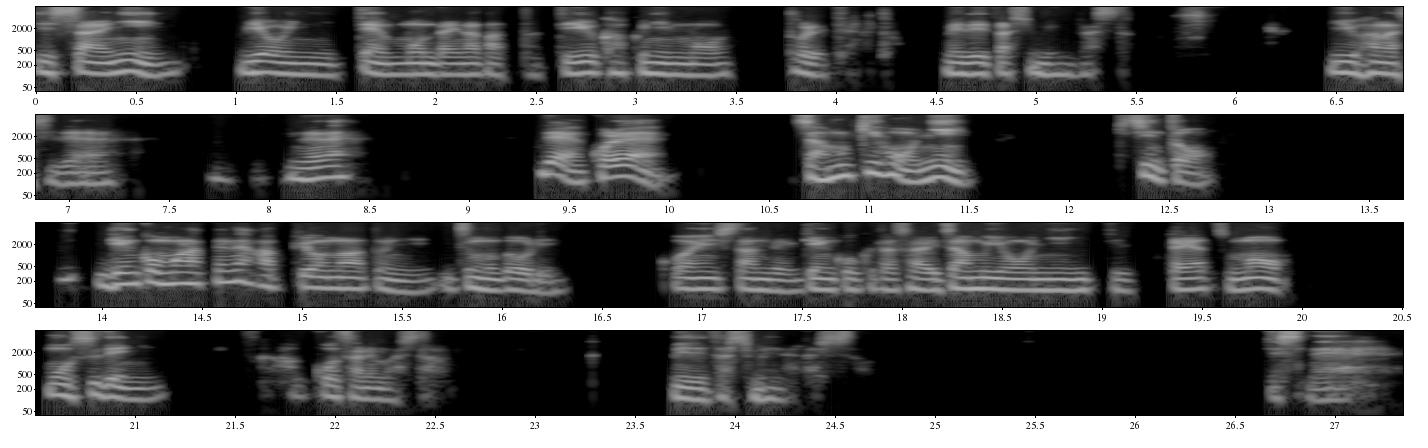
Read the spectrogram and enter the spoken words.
実際に病院に行って問題なかったっていう確認も取れてると。めでたしめでたしと。いう話で。でね。で、これ、ザム記法にきちんと原稿もらってね、発表の後にいつも通り講演したんで原稿ください、ザム用にって言ったやつも、もうすでに発行されました。めでたしめでたしと。ですね。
